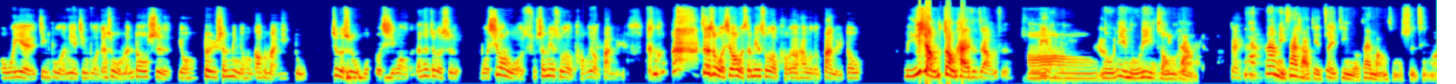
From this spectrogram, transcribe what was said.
我也进步了，你也进步了，但是我们都是有对于生命有很高的满意度。这个是我所希望的，但是这个是我希望我身边所有的朋友、伴侣，这个是我希望我身边所有的朋友还有我的伴侣都理想状态是这样子，努力努力努力中这样。对，那那米萨小姐最近有在忙什么事情吗？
